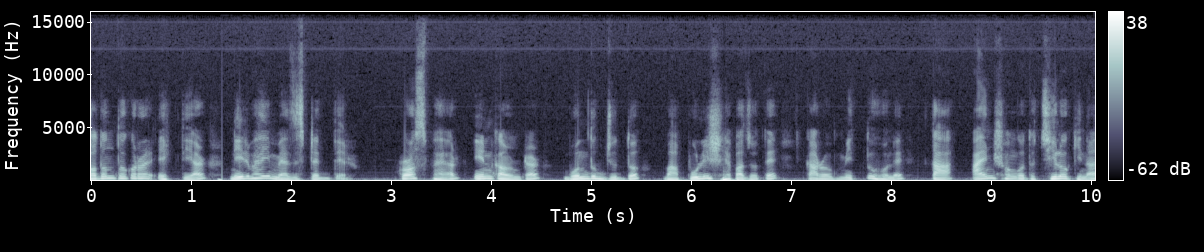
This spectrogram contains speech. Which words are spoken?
তদন্ত করার এখতিয়ার নির্বাহী ম্যাজিস্ট্রেটদের। ক্রসফায়ার, এনকাউন্টার, বন্দুকযুদ্ধ বা পুলিশ হেফাজতে কারও মৃত্যু হলে তা আইনসঙ্গত ছিল কিনা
